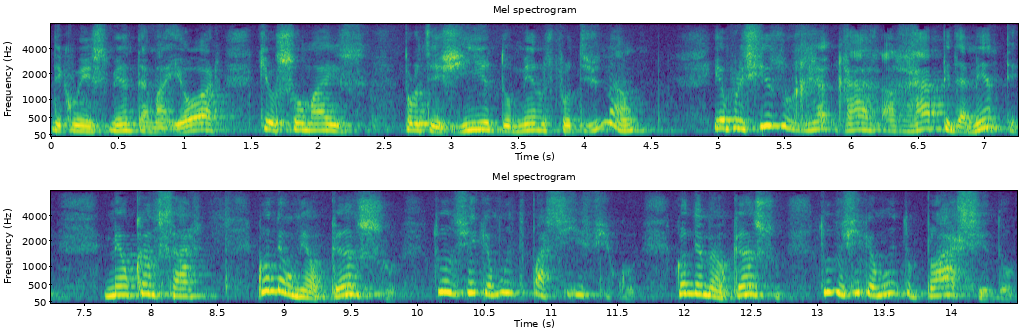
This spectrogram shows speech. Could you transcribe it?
de conhecimento é maior, que eu sou mais protegido, menos protegido? Não. Eu preciso ra rapidamente me alcançar. Quando eu me alcanço, tudo fica muito pacífico. Quando eu me alcanço, tudo fica muito plácido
